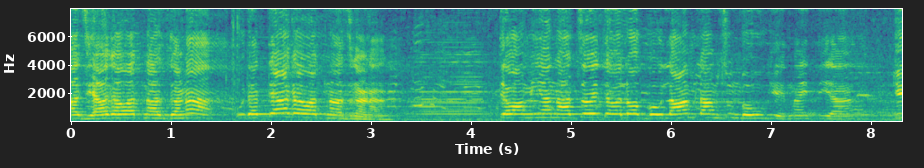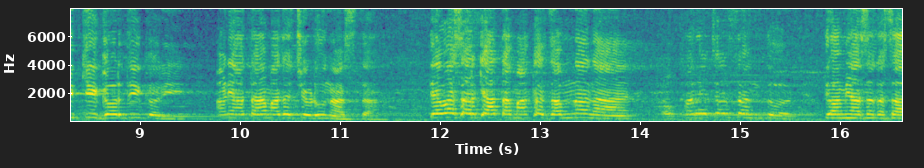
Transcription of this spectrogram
आज ह्या गावात नाच गाणा उद्या त्या गावात नाच गाणा. तेव्हा मी या नाचय तेव्हा लोक बहु लांब लांबसून बघू घेत माहिती या? कितकी गर्दी करी. आणि आता माझा चेडू नाचता. तेव्हा सारखे आता माका जमना नाय खरंच्या खऱ्याच्यान सांगतो. तेव्हा मी असा कसा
